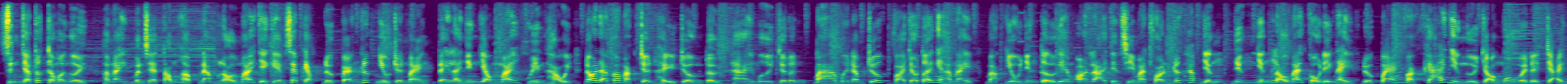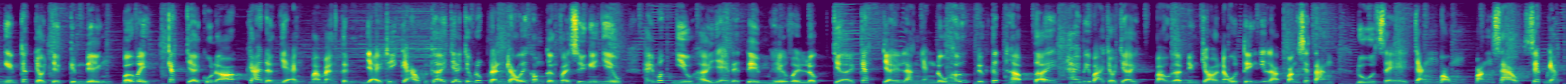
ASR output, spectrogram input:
Xin chào tất cả mọi người, hôm nay mình sẽ tổng hợp 5 loại máy chơi game xếp gạch được bán rất nhiều trên mạng. Đây là những dòng máy huyền thoại nó đã có mặt trên thị trường từ 20 cho đến 30 năm trước và cho tới ngày hôm nay. Mặc dù những tựa game online trên smartphone rất hấp dẫn, nhưng những loại máy cổ điển này được bán và khá nhiều người chọn mua về để trải nghiệm các trò chơi kinh điển bởi vì cách chơi của nó khá đơn giản mà mang tính giải trí cao. Có thể chơi trong lúc rảnh rỗi không cần phải suy nghĩ nhiều hay mất nhiều thời gian để tìm hiểu về luật chơi, cách chơi lằng nhằng đủ thứ. Được tích hợp tới 23 trò chơi, bao gồm những trò nổi tiếng như là bắn xe tăng, đua xe, chắn bóng, bắn sao, xếp gạch.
